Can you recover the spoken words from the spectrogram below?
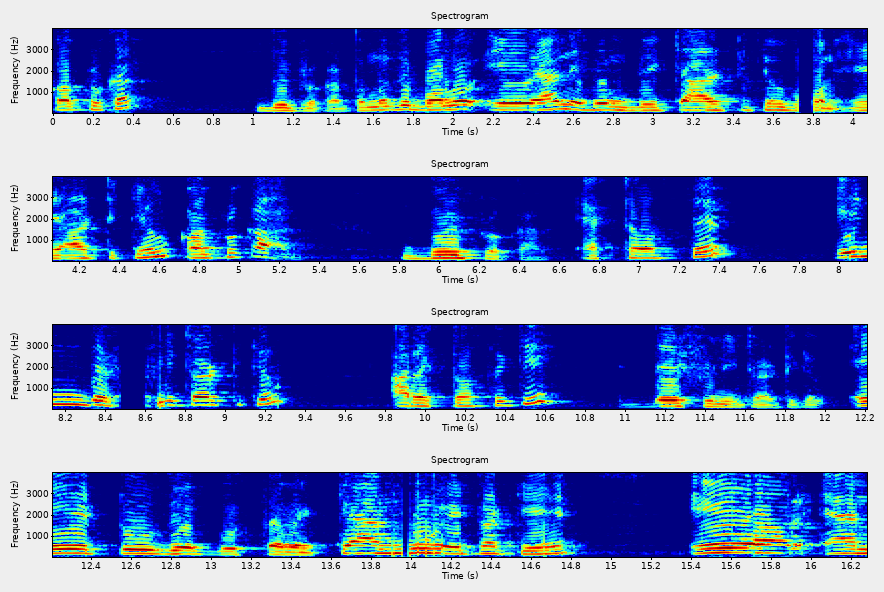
কয় প্রকার? দুই প্রকার। তোমরা যে বলো এ এন এবং দিকে আর্টিকেল বলে এই আর্টিকেল কয় প্রকার? দুই প্রকার। একটা হচ্ছে ইনডেফিনিট আর্টিকেল আর একটা হচ্ছে কি definite article A to Z বুঝতে হবে কেন এটাকে এ আর এন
